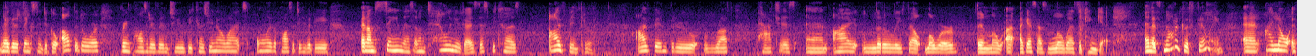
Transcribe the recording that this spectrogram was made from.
Negative things need to go out the door bring positive into you because you know what? Only the positivity. And i'm saying this and i'm telling you guys this because i've been through it. I've been through rough patches and i literally felt lower than low i guess as low as it can get and it's not a good feeling and i know if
